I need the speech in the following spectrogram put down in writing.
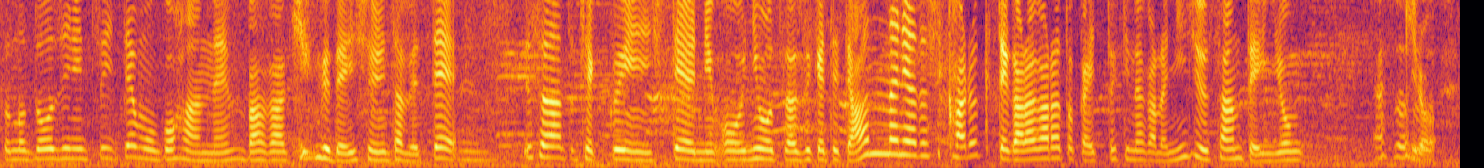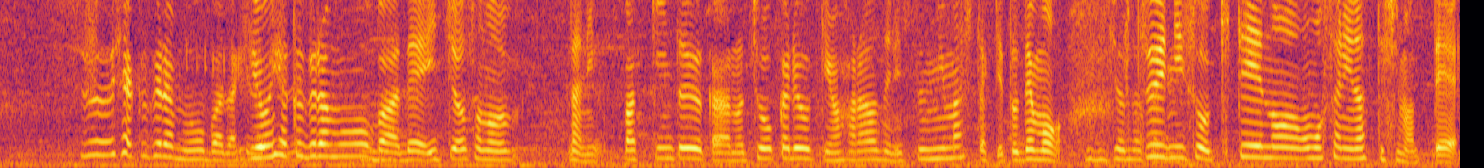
その同時に着いてもうご飯ねバーガーキングで一緒に食べて、うん。でその後チェックインしてにお荷物預けててあんなに私軽くてガラガラとか言っときながら23.4あそうそう。キロ。数百グラムオーバーだけど、400グラムオーバーで一応その何罰金というかあの超過料金を払わずに済みましたけどでも普通にそう規定の重さになってしまって、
